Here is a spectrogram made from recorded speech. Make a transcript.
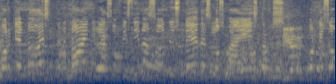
Porque no es, no hay, las oficinas son de ustedes, los maestros. Porque son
